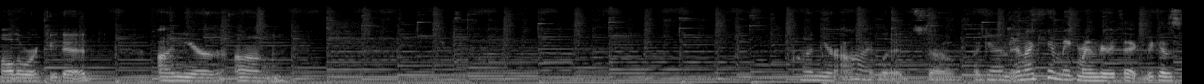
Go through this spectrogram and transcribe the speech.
all the work you did on your um, on your eyelid. So again, and I can't make mine very thick because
